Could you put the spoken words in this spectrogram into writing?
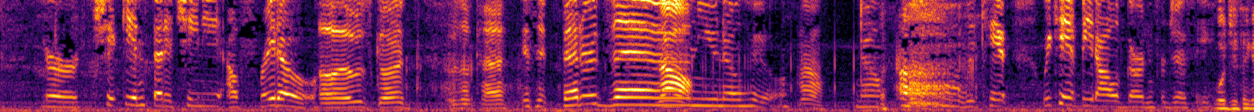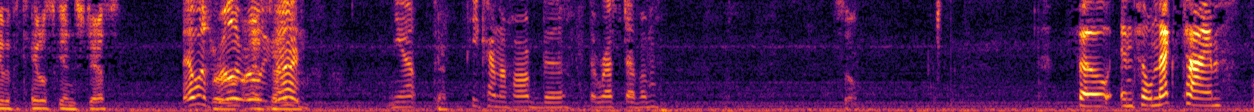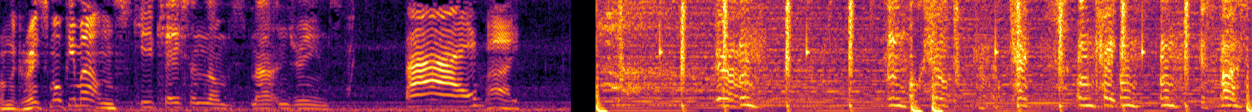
your chicken fettuccine alfredo? Uh, it was good. It was okay. Is it better than No. you know who? No. No. Oh, we can't we can't beat Olive Garden for Jesse. What'd you think of the potato skins, Jess? It was For really, really good. Yep. Okay. He kind of hogged the the rest of them. So, So until next time, from the Great Smoky Mountains. Keep chasing those mountain dreams. bye. Bye. Okay, okay, okay, mm, mm, it's us.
